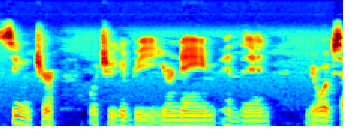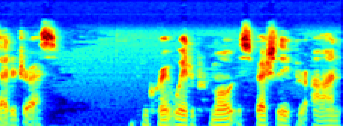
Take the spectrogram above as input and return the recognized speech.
signature, which could be your name and then your website address great way to promote, especially if you're on,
